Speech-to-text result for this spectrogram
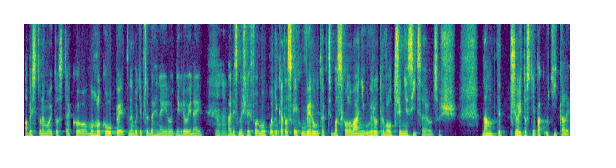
abys tu nemovitost jako mohl koupit, nebo tě předběhne někdo jiný. Uh-huh. A když jsme šli formou podnikatelských úvěrů, tak třeba schvalování úvěru trvalo tři měsíce, jo, což nám ty příležitosti pak utíkaly.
